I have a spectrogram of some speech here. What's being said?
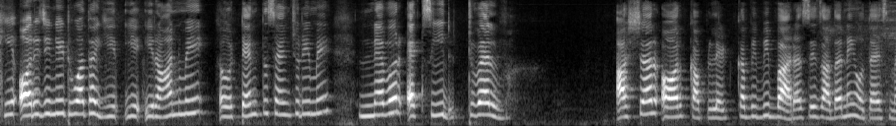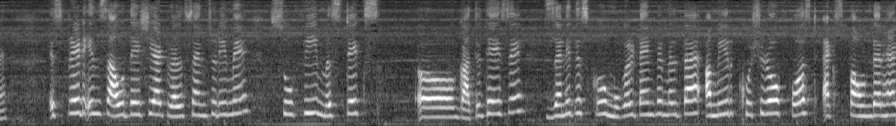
कि ओरिजिनेट हुआ था ये ईरान में टेंथ सेंचुरी में नेवर एक्सीड ट्वेल्व अशर और कपलेट। कभी भी बारह से ज़्यादा नहीं होता है इसमें। Spread in South Asia twelfth century में सूफी मिस्टिक्स गाते थे इसे। जनित इसको मुगल टाइम पे मिलता है। अमीर खुशरो फ़र्स्ट एक्सपाउंडर है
